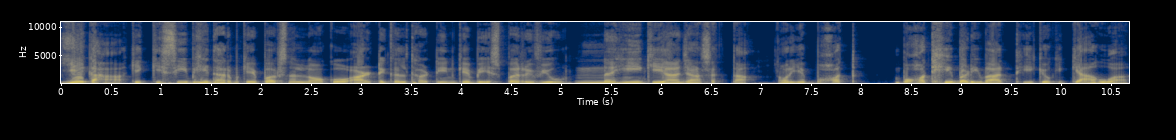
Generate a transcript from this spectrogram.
ये कहा कि किसी भी धर्म के पर्सनल लॉ को आर्टिकल 13 के बेस पर रिव्यू नहीं किया जा सकता। और ये बहुत बहुत ही बड़ी बात थी, क्योंकि क्या हुआ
